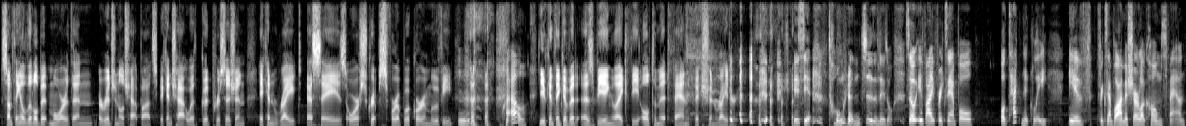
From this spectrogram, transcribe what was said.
something a little bit more than original chatbots. It can chat with good precision. It can write essays or scripts for a book or a movie. Mm. wow. you can think of it as being like the ultimate fan fiction writer. so if I, for example, well, technically, if, for example, I'm a Sherlock Holmes fan,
